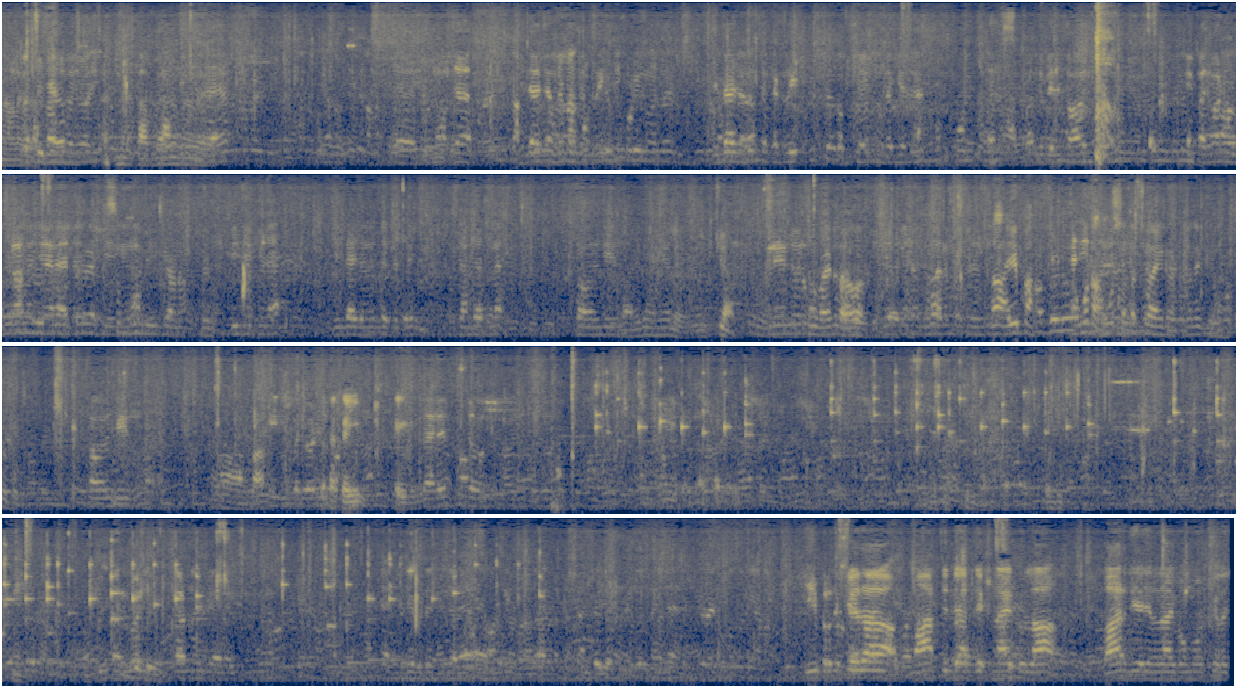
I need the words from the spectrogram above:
നാളെ ജില്ലാ ചന്ദ്രമാ that the secretary ഈ പരിപാടി ഉദ്ഘാടനം ചെയ്യാനായിട്ട് ബി ജെ പിയുടെ ജില്ലാ ജനറൽ സെക്രട്ടറി പ്രശാന്ത് ചേട്ടനെ സ്വാഗതം ചെയ്യുന്നു സ്വാഗതം ചെയ്യുന്നു ബാക്കി ഈ പരിപാടി എല്ലാവരെയും ഈ പ്രതിഷേധ മാർച്ചിന്റെ അധ്യക്ഷനായിട്ടുള്ള ഭാരതീയ ജനതാ യുവമോർച്ചയുടെ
